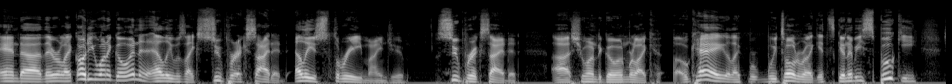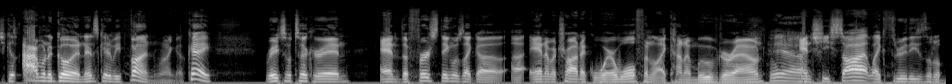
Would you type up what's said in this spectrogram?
and uh, they were like, "Oh, do you want to go in?" And Ellie was like super excited. Ellie's three, mind you, super excited. Uh, she wanted to go in. We're like, okay, like we we told her like it's gonna be spooky. She goes, I'm gonna go in. It's gonna be fun. We're like, okay. Rachel took her in, and the first thing was like a, a animatronic werewolf, and like kind of moved around. Yeah. And she saw it like through these little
